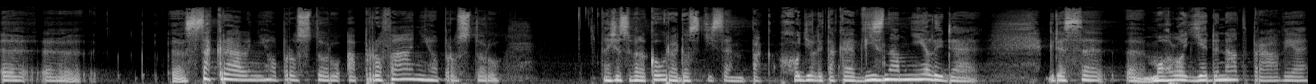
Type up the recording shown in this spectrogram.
eh, eh, sakrálního prostoru a profánního prostoru. Takže s velkou radostí jsem pak chodili také významní lidé, kde se eh, mohlo jednat právě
